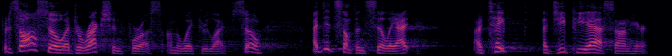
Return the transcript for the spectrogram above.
but it's also a direction for us on the way through life. So I did something silly. I, I taped a GPS on here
